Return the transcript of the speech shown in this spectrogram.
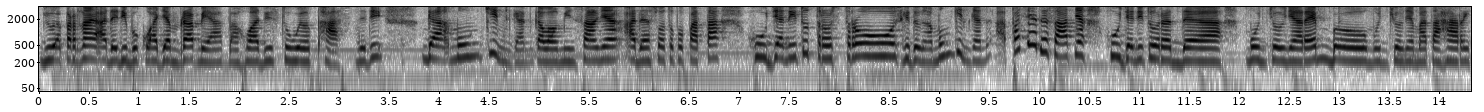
juga pernah ada di buku Ajam Bram ya bahwa this too will pass. Jadi nggak mungkin kan kalau misalnya ada suatu pepatah hujan itu terus-terus gitu nggak mungkin kan. Pasti ada saatnya hujan itu reda, munculnya rainbow, munculnya matahari.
